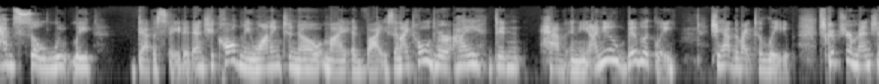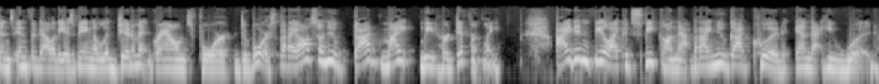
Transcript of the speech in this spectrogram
absolutely devastated and she called me wanting to know my advice. And I told her I didn't have any. I knew biblically she had the right to leave. Scripture mentions infidelity as being a legitimate grounds for divorce, but I also knew God might lead her differently. I didn't feel I could speak on that, but I knew God could and that He would.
